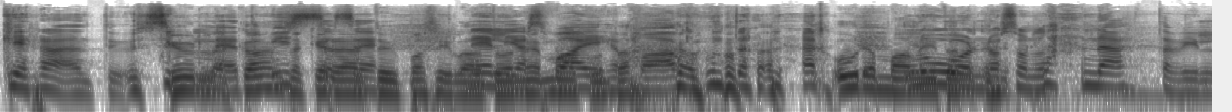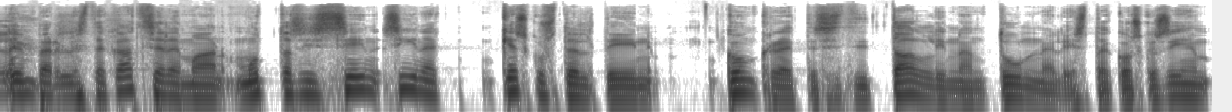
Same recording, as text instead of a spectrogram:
kerääntyy sinne, Kyllä, kansa missä kerääntyy se Pasilaan neljäs vaihe maakunta, maakunta luonnos on nähtävillä. Ympärille sitä katselemaan, mutta siis siinä, siinä keskusteltiin konkreettisesti Tallinnan tunnelista, koska siihen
